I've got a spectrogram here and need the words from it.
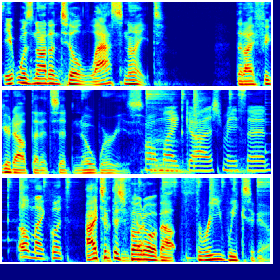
it was not until last night that I figured out that it said no worries. Oh my gosh, Mason. Oh my god. I took this photo about three weeks ago.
